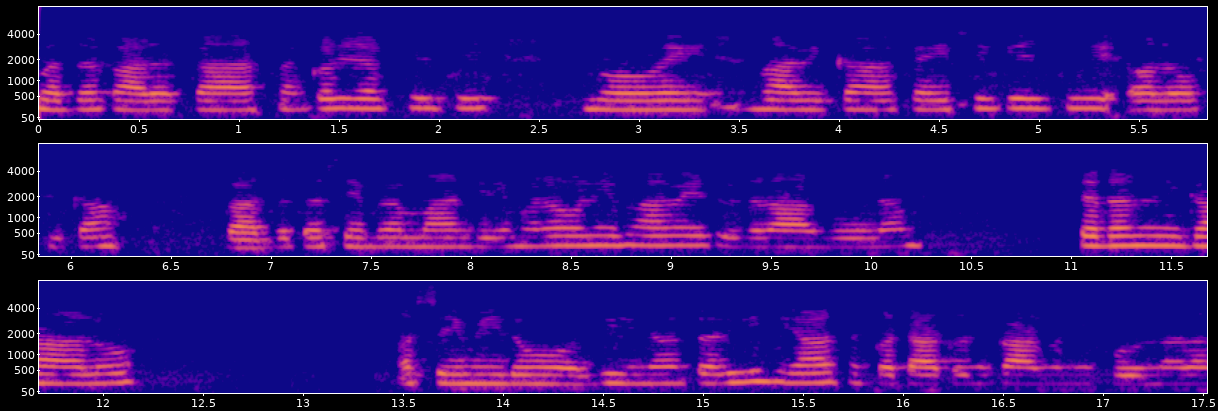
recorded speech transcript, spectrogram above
भद्रकारका संकटी रक्षिसी भोवे भाविका कैसी कीर्ती अलौकिका। गात तसे ब्रह्मांडी म्हणून भावे तुझला गुण चरण निघालो असे मी दो दीन तरी। या पूर्ण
